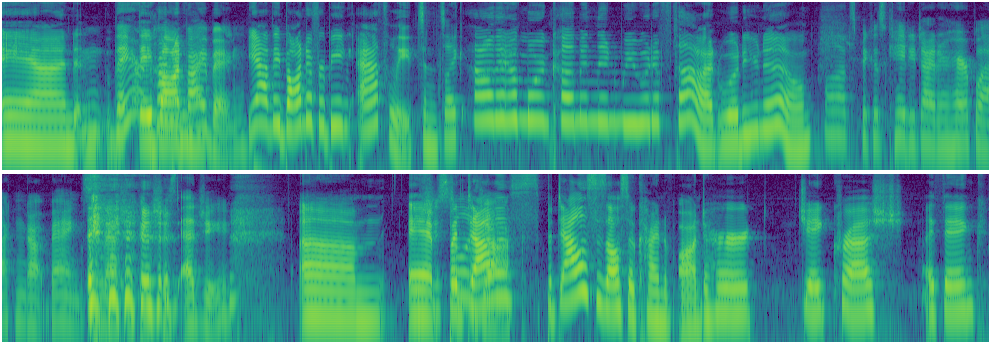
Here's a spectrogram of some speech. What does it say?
And They are They kind bond- of vibing. yeah, they bond over being athletes, and it's like, oh, they have more in common than we would have thought. What do you know? Well, that's because Katie dyed her hair black and got bangs, and now she thinks she's edgy. Um, and but a Dallas, but Dallas is also kind of onto her Jake crush. I think.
